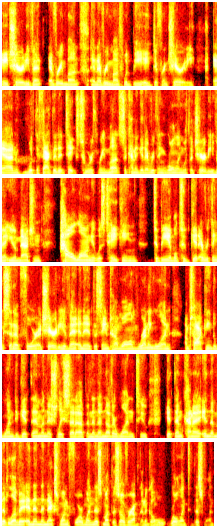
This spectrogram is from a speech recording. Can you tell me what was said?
a charity event every month, and every month would be a different charity. And with the fact that it takes two or three months to kind of get everything rolling with a charity event, you imagine how long it was taking to be able to get everything set up for a charity event. And at the same time, while I'm running one, I'm talking to one to get them initially set up, and then another one to get them kind of in the middle of it. And then the next one for when this month is over, I'm going to go roll into this one.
